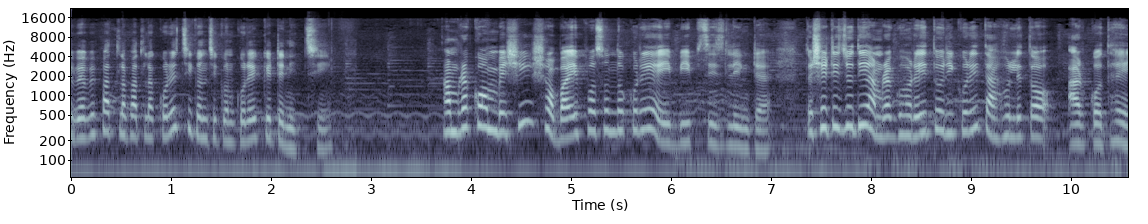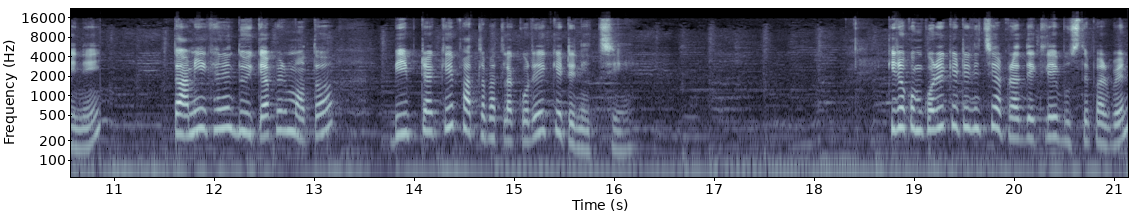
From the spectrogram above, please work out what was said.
এভাবে পাতলা পাতলা করে চিকন চিকন করে কেটে নিচ্ছি। আমরা কম বেশি সবাই পছন্দ করে এই বিফ সিজলিংটা তো সেটি যদি আমরা ঘরেই তৈরি করি, তাহলে তো আর কথাই নেই। তো আমি এখানে দুই কাপের মতো বিফটাকে পাতলা পাতলা করে কেটে নিচ্ছি। কীরকম করে কেটে নিচ্ছি আপনারা দেখলেই বুঝতে পারবেন।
